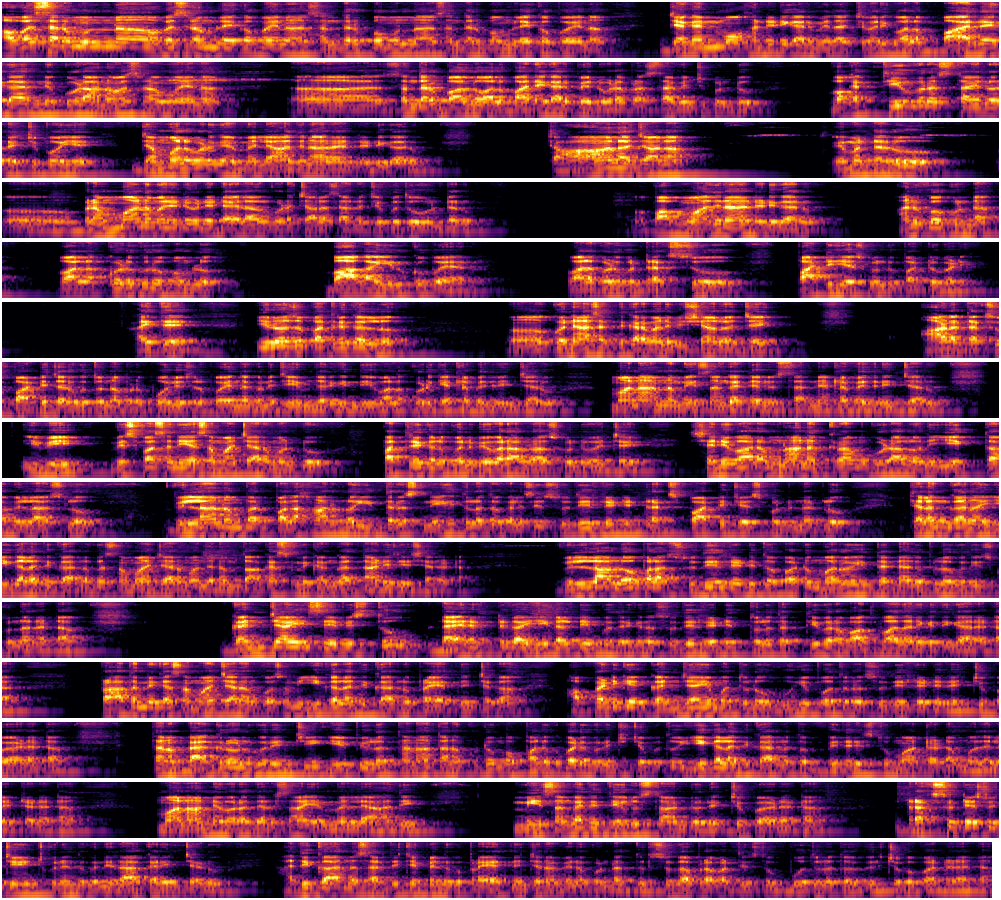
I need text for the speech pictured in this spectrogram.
అవసరం ఉన్నా అవసరం లేకపోయినా సందర్భం ఉన్నా సందర్భం లేకపోయినా జగన్మోహన్ రెడ్డి గారి మీద చివరికి వాళ్ళ భార్య గారిని కూడా అనవసరమైన సందర్భాల్లో వాళ్ళ భార్య గారి పేరును కూడా ప్రస్తావించుకుంటూ ఒక తీవ్ర స్థాయిలో రెచ్చిపోయే జమ్మలవడుగు ఎమ్మెల్యే ఆదినారాయణ రెడ్డి గారు చాలా చాలా ఏమంటారు బ్రహ్మాండమైనటువంటి డైలాగులు కూడా చాలాసార్లు చెబుతూ ఉంటారు. పాపం ఆదినారాయణ రెడ్డి గారు అనుకోకుండా వాళ్ళ కొడుకు రూపంలో బాగా ఇరుక్కుపోయారు. వాళ్ళ కొడుకు డ్రగ్స్ పార్టీ చేసుకుంటూ పట్టుబడి. అయితే ఈరోజు పత్రికల్లో కొన్ని ఆసక్తికరమైన విషయాలు వచ్చాయి. ఆడ డ్రగ్స్ పార్టీ జరుగుతున్నప్పుడు పోలీసులు పోయిన దగ్గర నుంచి ఏం జరిగింది? వాళ్ళ కొడుకు ఎట్లా బెదిరించారు? మా నాన్న మీ సంగతి తెలుస్తారని ఎట్లా బెదిరించారు? ఇవి విశ్వసనీయ సమాచారం అంటూ పత్రికలు కొన్ని వివరాలు రాసుకుంటూ వచ్చాయి. శనివారం నానక్రామ్ గూడాలోని ఏక్తా విల్లాస్లో విల్లా నంబర్ పదహారులో ఇద్దరు స్నేహితులతో కలిసి సుధీర్ రెడ్డి డ్రగ్స్ పార్టీ చేసుకుంటున్నట్లు తెలంగాణ ఈగల అధికారులకు సమాచారం అందడంతో ఆకస్మికంగా దాడి చేశారట. విల్లా లోపల సుధీర్ రెడ్డితో పాటు మరో ఇద్దరిని అదుపులోకి తీసుకున్నారట. గంజాయి సేవిస్తూ డైరెక్ట్గా ఈగల్ టీంకు దొరికిన సుధీర్ రెడ్డి తొలుత తీవ్ర వాగ్వాదానికి దిగారట. ప్రాథమిక సమాచారం కోసం ఈగల అధికారులు ప్రయత్నించగా అప్పటికే గంజాయి మత్తులో ఊగిపోతున్న సుధీర్ రెడ్డి రెచ్చిపోయాడట. తన బ్యాక్గ్రౌండ్ గురించి ఏపీలో తన తన కుటుంబ పలుకుబడి గురించి చెబుతూ ఈగల అధికారులతో బెదిరిస్తూ మాట్లాడడం మొదలెట్టాడట. మా నాన్న ఎవరో తెలుసా? ఎమ్మెల్యే ఆది. మీ సంగతి తేలుస్తా అంటూ రెచ్చిపోయాడట. Drugs test చేయించుకునేందుకు నిరాకరించాడు. అధికారులు సర్ది చెప్పేందుకు ప్రయత్నించినా వినకుండా దురుసుగా ప్రవర్తిస్తూ బూతులతో విరుచుకుపడ్డాడట.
